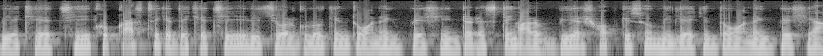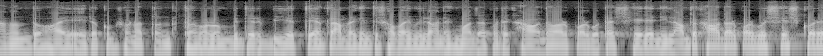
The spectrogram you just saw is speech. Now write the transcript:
বিয়ে খেয়েছি। খুব কাছ থেকে দেখেছি রিচুয়ালগুলো কিন্তু অনেক বেশি ইন্টারেস্টিং আর বিয়ের সবকিছু মিলিয়ে কিন্তু অনেক বেশি আনন্দ হয় এইরকম সনাতন ধর্মাবলম্বীদের বিয়েতে। আমরা কিন্তু সবাই মিলে অনেক মজা করে খাওয়া দাওয়ার পর্বটা সেরে নিলাম। তো খাওয়া দাওয়ার পর্ব শেষ করে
